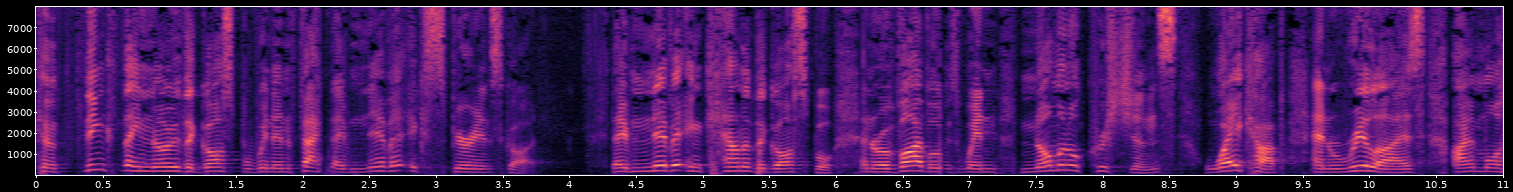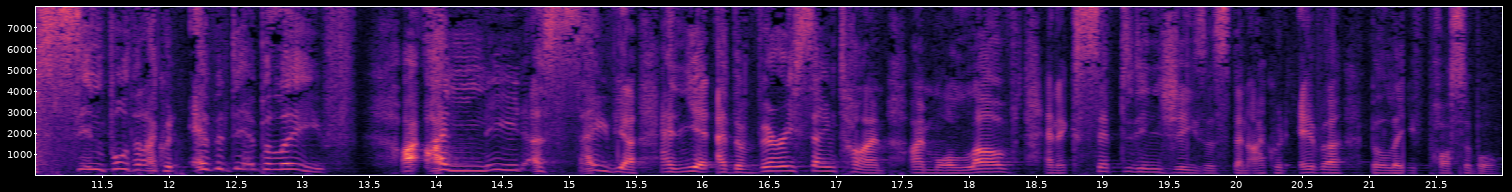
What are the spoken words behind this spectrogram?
can think they know the gospel when in fact they've never experienced God. They've never encountered the gospel. And revival is when nominal Christians wake up and realize I'm more sinful than I could ever dare believe. I, I, need a Savior. And yet, at the very same time, I'm more loved and accepted in Jesus than I could ever believe possible.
